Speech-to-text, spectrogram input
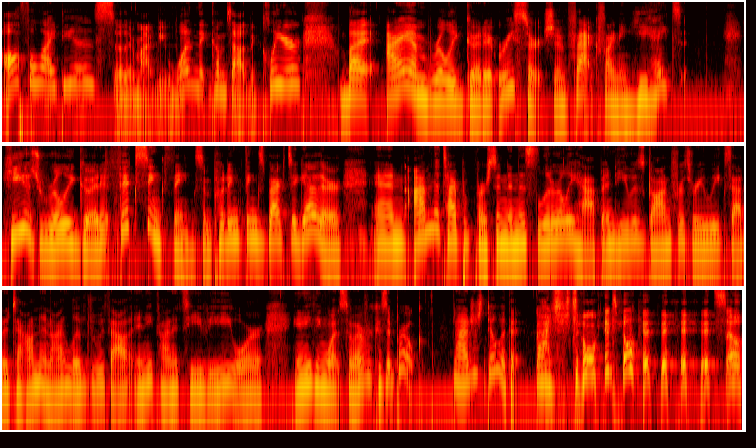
awful ideas. So there might be one that comes out in the clear. But I am really good at research and fact finding. He hates it he is really good at fixing things and putting things back together. And I'm the type of person, and this literally happened. He was gone for three weeks out of town, and I lived without any kind of TV or anything whatsoever because it broke. I just deal with it. I just don't want to deal with it. So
